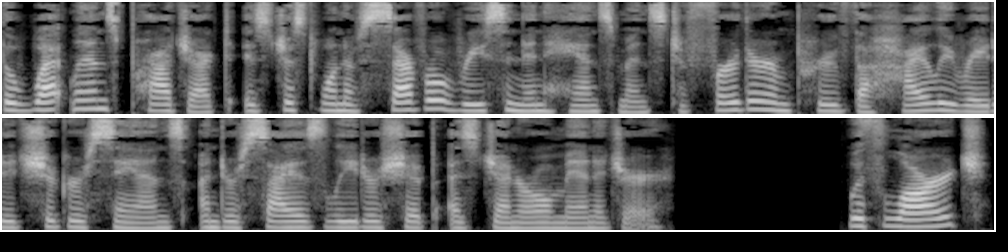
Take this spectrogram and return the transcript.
The Wetlands Project is just one of several recent enhancements to further improve the highly rated Sugar Sands under Saya's leadership as general manager. With large,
